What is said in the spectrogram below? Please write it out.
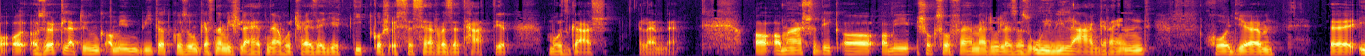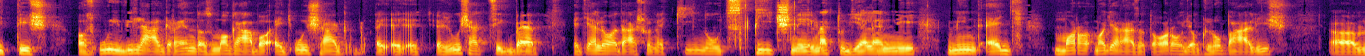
a, az ötletünk, amin vitatkozunk, ez nem is lehetne, hogyha ez egy, egy titkos, összeszervezett háttér mozgás lenne. A, a második, a, ami sokszor felmerül, ez az új világrend, hogy e, e, itt is az új világrend az magába egy, újság, egy, egy, egy újságcikkbe, egy előadáson, egy keynote speechnél meg tud jelenni, mind egy mara, magyarázat arra, hogy a globális um,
